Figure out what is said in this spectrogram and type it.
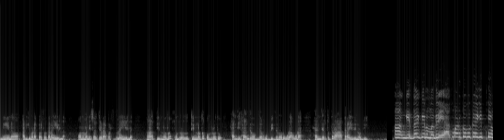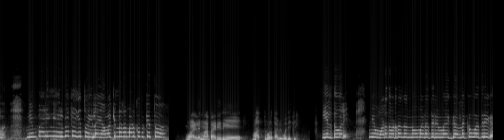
ನೀನು ಅಡುಗೆ ಮಾಡಕ್ಕೆ ಬರ್ತದನ ಇಲ್ಲ. ಒಂದು ಮನೆ ಸ್ವಚ್ಛ ಇಡಕ್ಕೆ ಬರ್ತದನ ಇಲ್ಲ. ಹಾಂ? ತಿನ್ನೋದು ಕುಂದ್ರೋದು ತಿನ್ನೋದು ಕುಂದ್ರೋದು. ಹಂದಿ ಹಂದಿ ಉಬ್ಬಿದಂಗೆ ಉಬ್ಬಿದ್ದು ನೋಡು. ಉಡ ಉಡ. ಹಂದಿ ಇರ್ತದಲ್ಲ ಆ ಥರ ಇದೆ ನೋಡಿ. ಹಂಗಿದ್ದಾಗ ಮದುವೆ ಯಾಕೆ ಮಾಡ್ಕೋಬೇಕಾಗಿತ್ತು ನೀವು? ನಿಮ್ಮ ಪಾಡಿಗೆ ನೀವು ಇರ್ಬೇಕಾಗಿತ್ತು ಇಲ್ಲ ಯಾವಾಗಿನಾರ ಮಾಡ್ಕೋಬೇಕಿತ್ತು? ಹೊಳ್ಳಿ ಮಾತಾಡಿದಿ ಮತ್ತೆ ಬೀಳ್ತಾವೆ ಒದಿಕೆ. ಇಲ್ಲ ತಗೋರಿ ನೀವು ಹೊಡೆದು ಹೊಡೆದ ನನ್ನ ನೋವು ಮಾಡತ್ತೀರಿ ಗಲ್ಲಕ್ಕೆ ಹೋದ್ರಿ ಈಗ.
